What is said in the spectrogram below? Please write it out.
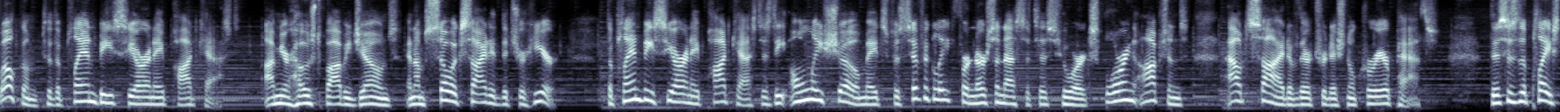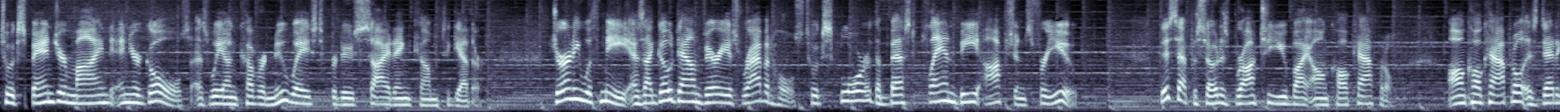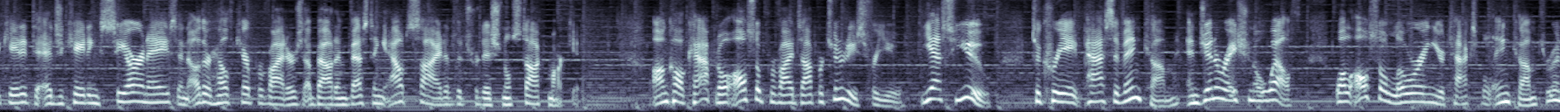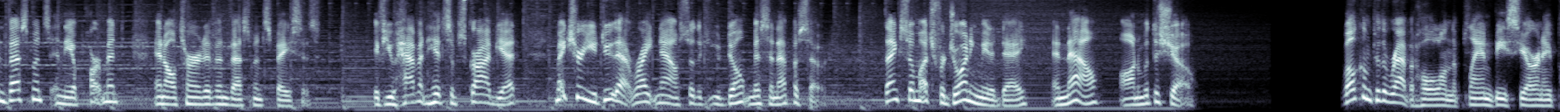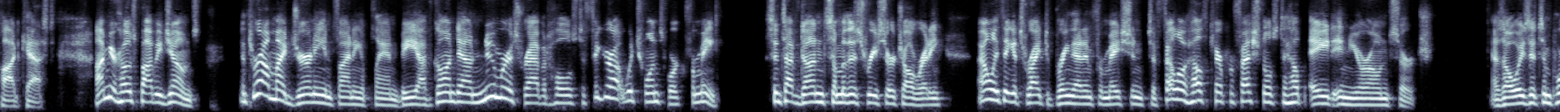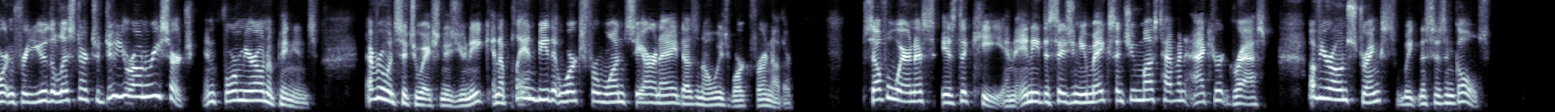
Welcome to the Plan B CRNA podcast. I'm your host, Bobby Jones, and I'm so excited that you're here. The Plan B CRNA podcast is the only show made specifically for nurse anesthetists who are exploring options outside of their traditional career paths. This is the place to expand your mind and your goals as we uncover new ways to produce side income together. Journey with me as I go down various rabbit holes to explore the best Plan B options for you. This episode is brought to you by OnCall Capital. On Call Capital is dedicated to educating CRNAs and other healthcare providers about investing outside of the traditional stock market. On Call Capital also provides opportunities for you, yes, you, to create passive income and generational wealth while also lowering your taxable income through investments in the apartment and alternative investment spaces. If you haven't hit subscribe yet, make sure you do that right now so that you don't miss an episode. Thanks so much for joining me today. And now, on with the show. Welcome to the rabbit hole on the Plan B CRNA podcast. I'm your host, Bobby Jones. And throughout my journey in finding a Plan B, I've gone down numerous rabbit holes to figure out which ones work for me. Since I've done some of this research already, I only think it's right to bring that information to fellow healthcare professionals to help aid in your own search. As always, it's important for you, the listener, to do your own research and form your own opinions. Everyone's situation is unique, and a Plan B that works for one CRNA doesn't always work for another. Self awareness is the key in any decision you make, since you must have an accurate grasp of your own strengths, weaknesses, and goals.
